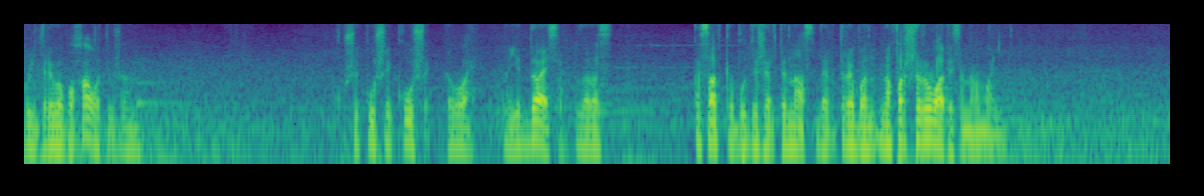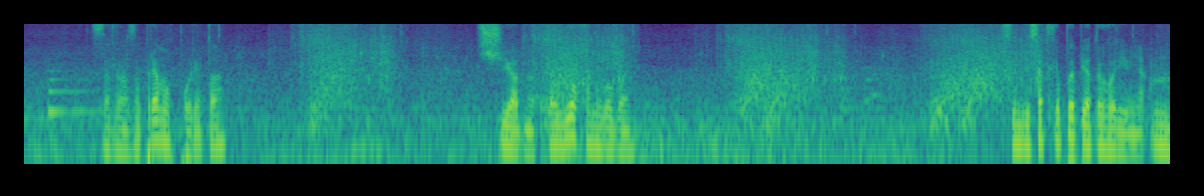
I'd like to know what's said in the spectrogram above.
Блін, треба похавати вже. Ну. Кушай, кушай, кушай. Давай, наїдайся. Зараз касатка буде жерти нас. Треба нафаршируватися нормально. Зараза, прямо поряд, а? Ще одна. Та йоханий бабай. 70 хп 5 рівня. Угу.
